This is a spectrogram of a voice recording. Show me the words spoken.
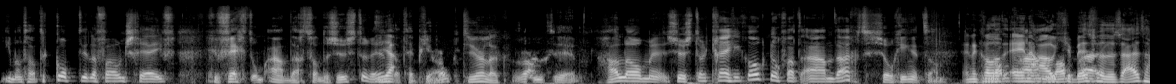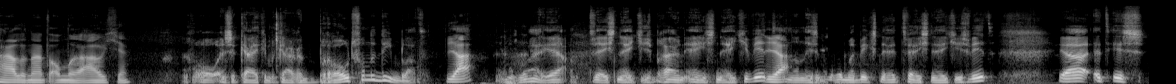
Iemand had de koptelefoon scheef. Gevecht om aandacht van de zuster. Hè? Ja. Dat heb je ook. Tuurlijk. Want, eh, hallo mijn zuster, krijg ik ook nog wat aandacht? Zo ging het dan. En dan kan het ene aan, oudje best uit. wel eens uithalen naar het andere oudje. Oh, en ze kijken elkaar het brood van de dienblad. Ja? Ja, ja, twee sneetjes bruin, één sneetje wit. Ja. En dan is het heb ik sne- twee sneetjes wit. Ja, het is...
